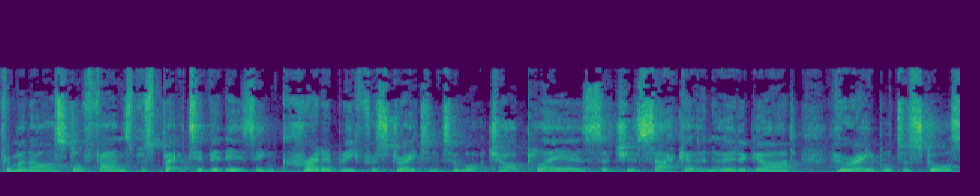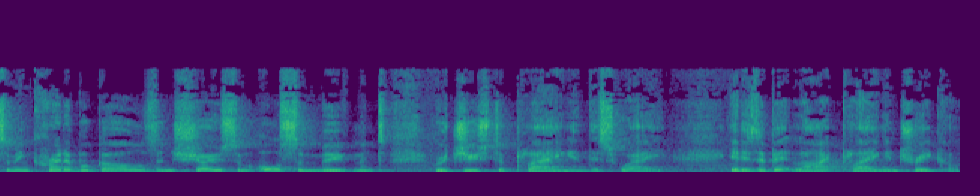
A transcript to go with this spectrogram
From an Arsenal fan's perspective, it is incredibly frustrating to watch our players, such as Saka and Odegaard, who are able to score some incredible goals and show some awesome movement, reduced to playing in this way. It is a bit like playing in treacle.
